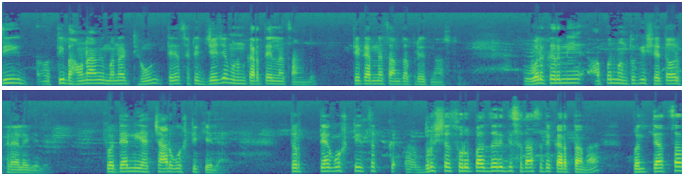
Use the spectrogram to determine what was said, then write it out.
ती ती भावना आम्ही मनात ठेवून त्याच्यासाठी जे जे म्हणून करता येईल ना चांगलं ते करण्याचा आमचा प्रयत्न असतो. वर्करनी आपण म्हणतो की शेतावर फिरायला गेले किंवा त्यांनी ह्या चार गोष्टी केल्या तर त्या गोष्टीचं क- दृश्य स्वरूपात जरी दिसत असतं ते करताना पण त्याचा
